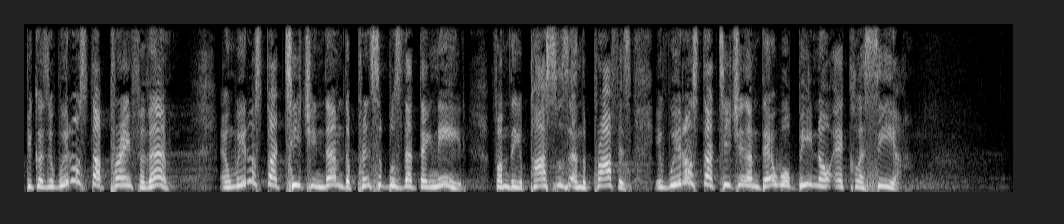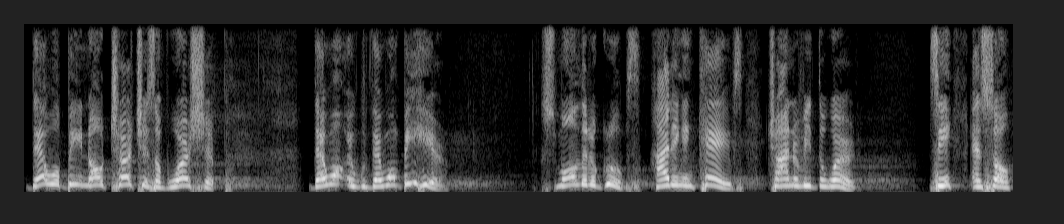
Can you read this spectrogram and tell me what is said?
Because if we don't start praying for them, and we don't start teaching them the principles that they need from the apostles and the prophets, if we don't start teaching them, there will be no ecclesia. There will be no churches of worship. They won't, they won't be here. Small little groups hiding in caves, trying to read the word. See? And so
